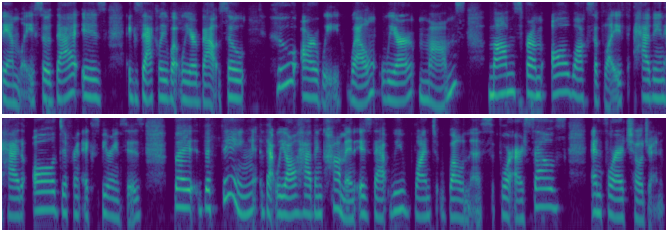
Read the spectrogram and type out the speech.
family. So that is exactly what we are about. So who are we? Well, we are moms, moms from all walks of life, having had all different experiences. But the thing that we all have in common is that we want wellness for ourselves and for our children.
